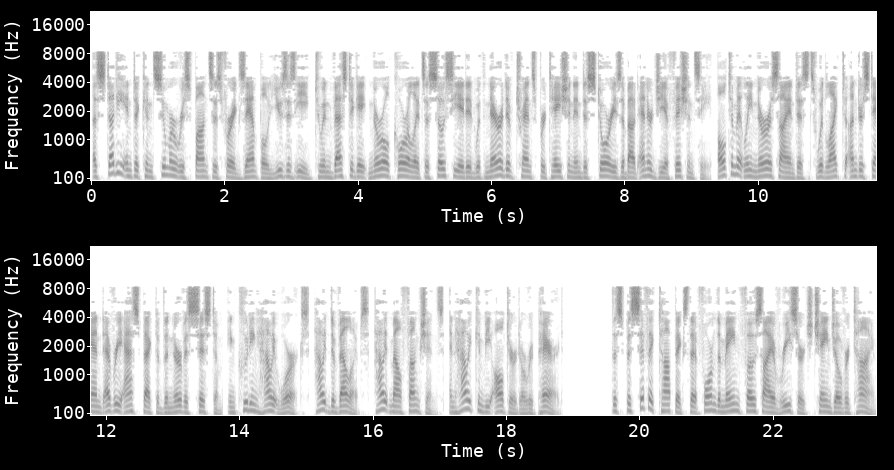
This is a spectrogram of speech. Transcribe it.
A study into consumer responses for example uses EEG to investigate neural correlates associated with narrative transportation into stories about energy efficiency. Ultimately neuroscientists would like to understand every aspect of the nervous system, including how it works, how it develops, how it malfunctions, and how it can be altered or repaired. The specific topics that form the main foci of research change over time,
